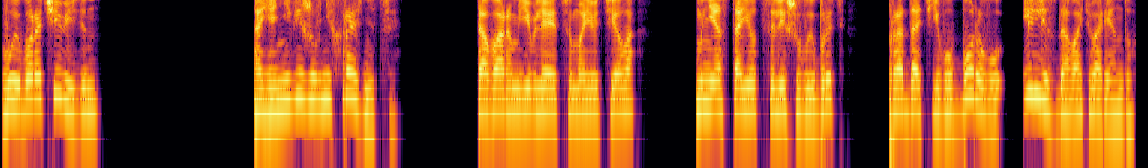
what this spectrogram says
выбор очевиден. А я не вижу в них разницы. Товаром является мое тело, мне остается лишь выбрать, продать его Борову или сдавать в аренду.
